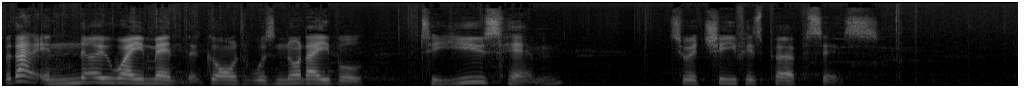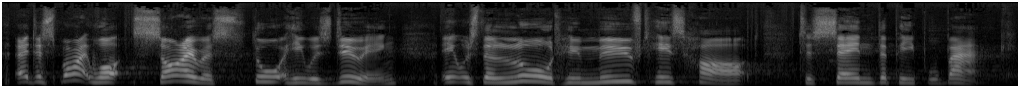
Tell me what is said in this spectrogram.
But that in no way meant that God was not able to use him to achieve his purposes. Uh, despite what Cyrus thought he was doing, it was the Lord who moved his heart to send the people back.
